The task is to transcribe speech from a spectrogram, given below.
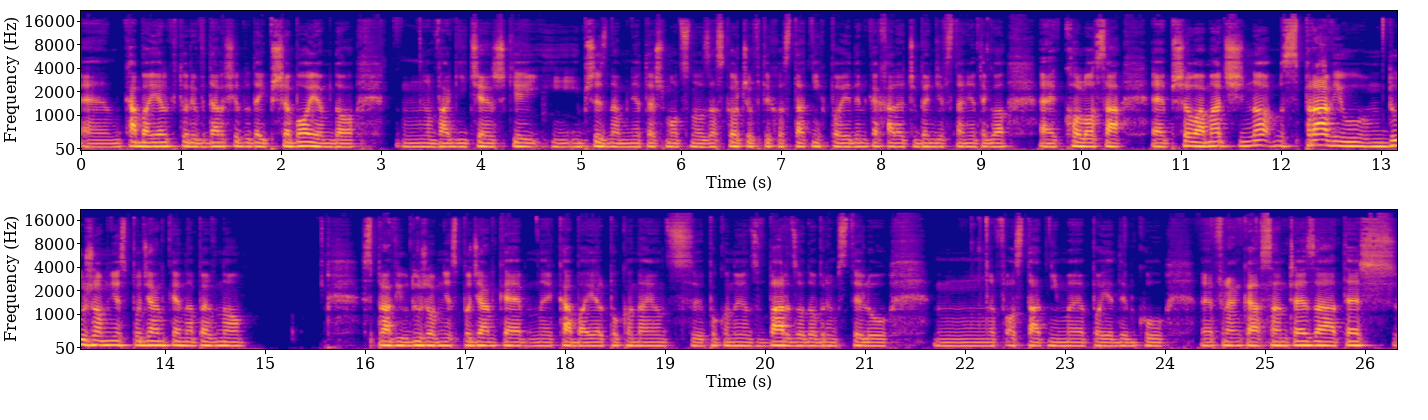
e, Kabajel, który wdarł się tutaj przebojem do mm, wagi ciężkiej i, i przyznam mnie też mocno zaskoczył w tych ostatnich pojedynkach, ale czy będzie w stanie tego e, kolosa przełamać? No, sprawił dużą niespodziankę na pewno sprawił dużą niespodziankę Kabajel, pokonając, pokonując w bardzo dobrym stylu mm, w ostatnim pojedynku e, Franka Sancheza. Też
